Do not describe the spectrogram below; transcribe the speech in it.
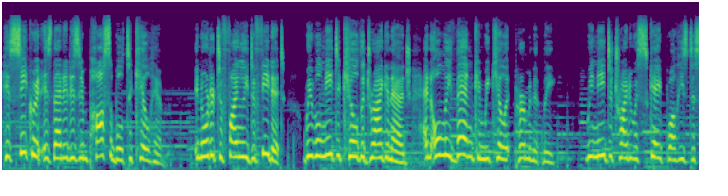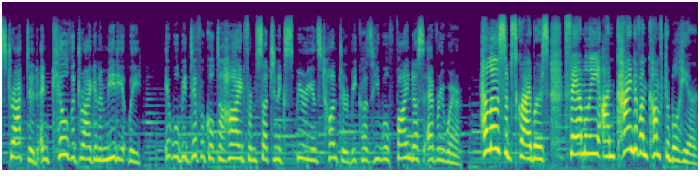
His secret is that it is impossible to kill him. In order to finally defeat it, we will need to kill the Dragon Edge, and only then can we kill it permanently. We need to try to escape while he's distracted and kill the dragon immediately. It will be difficult to hide from such an experienced hunter because he will find us everywhere. Hello, subscribers. Family, I'm kind of uncomfortable here.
